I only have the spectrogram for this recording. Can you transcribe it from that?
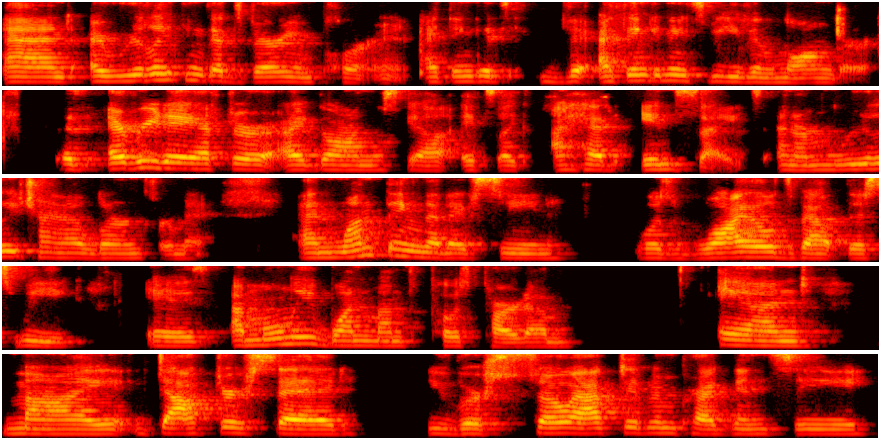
And I really think that's very important. I think it's, I think it needs to be even longer because every day after I go on the scale, it's like I have insights and I'm really trying to learn from it. And one thing that I've seen was wild about this week is I'm only one month postpartum. And my doctor said, You were so active in pregnancy.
